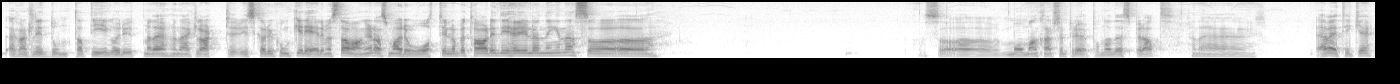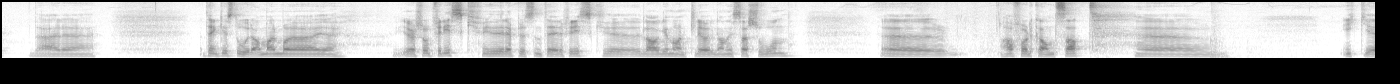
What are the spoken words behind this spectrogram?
Det er kanskje litt dumt at de går ut med det, men det er klart, hvis skal du konkurrere med Stavanger, da, som har råd til å betale de høye lønningene, så Så må man kanskje prøve på noe desperat. Men jeg, jeg veit ikke. Det er eh, Jeg tenker Storhamar må gjøre som Frisk. Vi representerer Frisk. Lage en ordentlig organisasjon. eh, ha folk ansatt. eh, ikke,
